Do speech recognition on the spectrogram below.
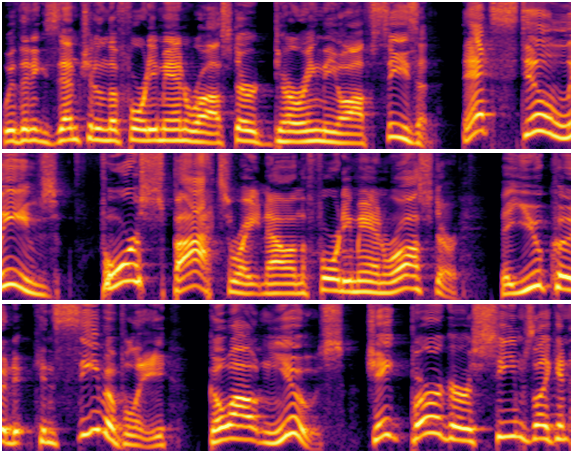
with an exemption in the 40 man roster during the offseason. That still leaves four spots right now on the 40 man roster that you could conceivably go out and use. Jake Burger seems like an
